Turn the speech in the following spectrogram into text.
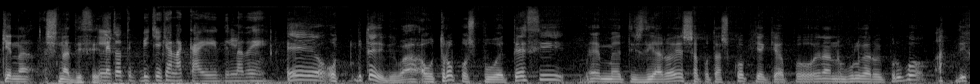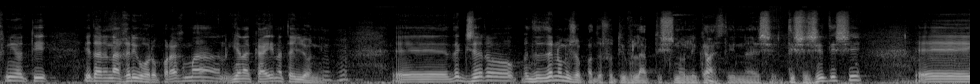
και να συναντηθείς. Λέτε ότι μπήκε για να καεί, δηλαδή. Ε, ο, ο, ο τρόπος που ετέθη ε, με τις διαρροές από τα Σκόπια και από έναν Βούλγαρο Υπουργό δείχνει ότι ήταν ένα γρήγορο πράγμα για να καεί, να τελειώνει. ε, δεν ξέρω, δεν νομίζω πάντως ότι βλάπτει συνολικά την, ε, τη συζήτηση. Ε,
